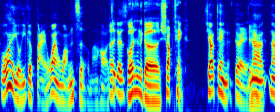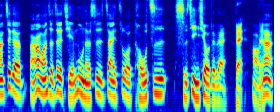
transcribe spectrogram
国外有一个百万王者嘛，哈，这个国外的那个 Shark Tank，Shark Tank，对，那那这个百万王者这个节目呢是在做投资实境秀，对不对？对，好，那。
